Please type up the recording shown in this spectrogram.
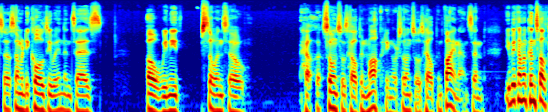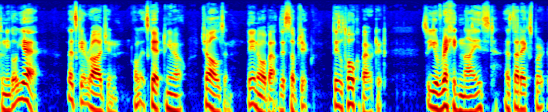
So somebody calls you in and says, "Oh, we need so and so so and so's help in marketing or so and so's help in finance," and you become a consultant. You go, "Yeah, let's get Raj in, or let's get you know Charles in. They know about this subject. They'll talk about it." So you're recognized as that expert,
